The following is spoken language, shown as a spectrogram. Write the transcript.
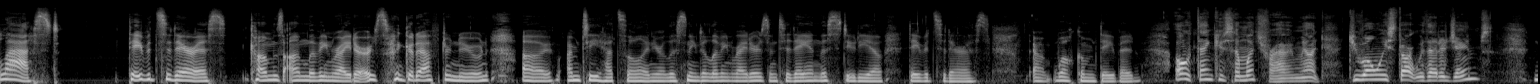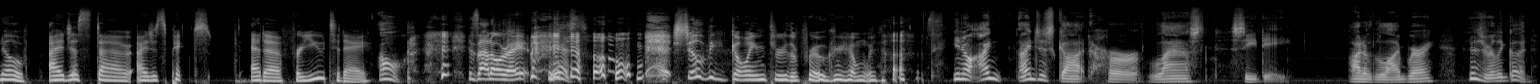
Last, David Sedaris comes on Living Writers. Good afternoon. Uh, I'm T. Hetzel, and you're listening to Living Writers. And today in the studio, David Sedaris. Um, welcome, David. Oh, thank you so much for having me on. Do you always start with Etta James? No, I just uh, I just picked Etta for you today. Oh, is that all right? Yes. She'll be going through the program with us. You know, I I just got her last CD out of the library. It was really good.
